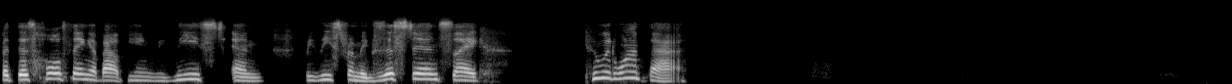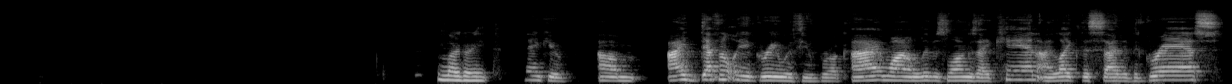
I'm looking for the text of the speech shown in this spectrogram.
But this whole thing about being released and released from existence like who would want that Marguerite. Thank you. Um, I definitely agree with you, Brooke. I want to live as long as I can. I like this side of the grass.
